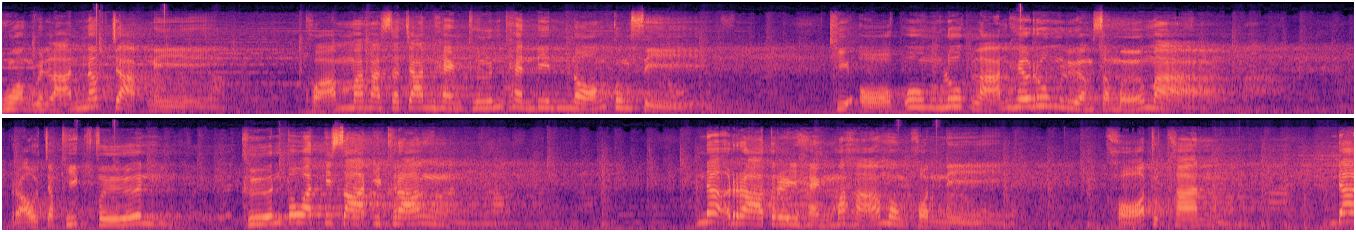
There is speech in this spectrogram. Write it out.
ห่วงเวลานับจากนี้ ความมหัศจรรย์แห่งพื้นแผ่นดินหนองกรุงศรีที่โอบอุ้มลูกหลานให้รุ่งเรืองเสมอมา เราจะพลิกฟื้น คืนประวัติศาสตร์อีกครั้ง ณราตรีแห่งมหามงคลนี้ ขอทุกท่าน ได้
